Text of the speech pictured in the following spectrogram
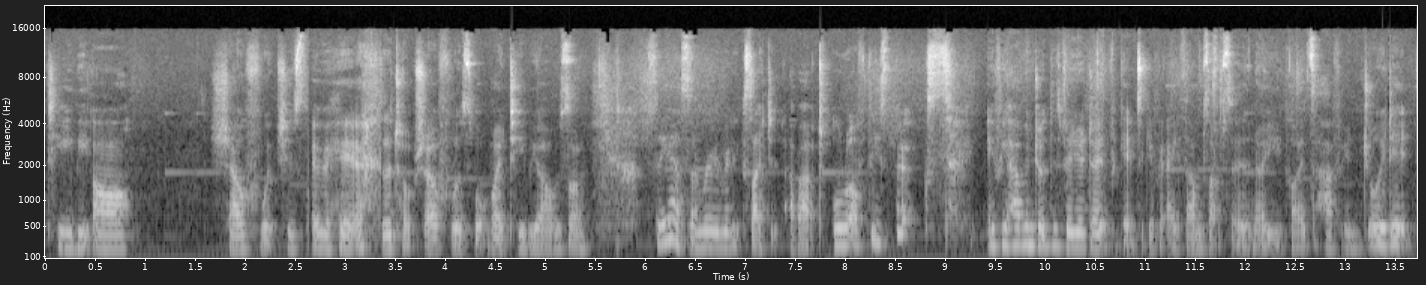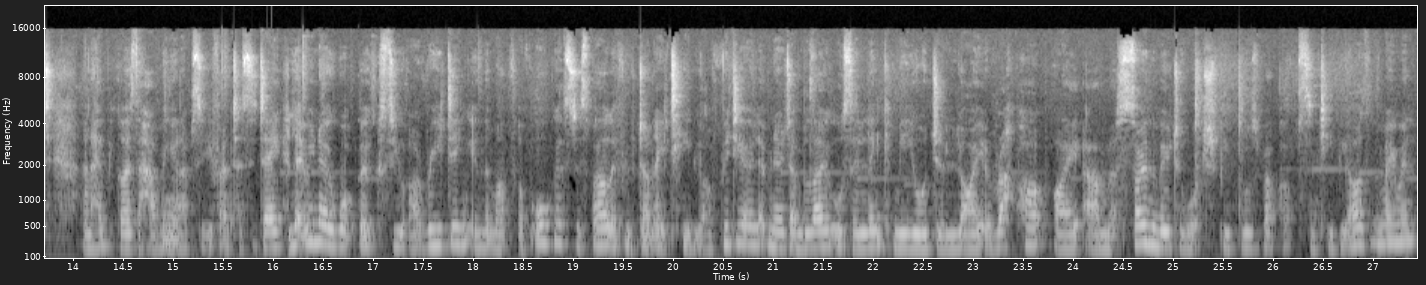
TBR shelf which is over here. the top shelf was what my TBR was on. So yes, I'm really, really excited about all of these books. If you have enjoyed this video, don't forget to give it a thumbs up so I know you guys have enjoyed it. And I hope you guys are having an absolutely fantastic day. Let me know what books you are reading in the month of August as well. If you've done a TBR video, let me know down below. Also link me your July wrap up. I am so in the mood to watch people's wrap ups and TBRs at the moment.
